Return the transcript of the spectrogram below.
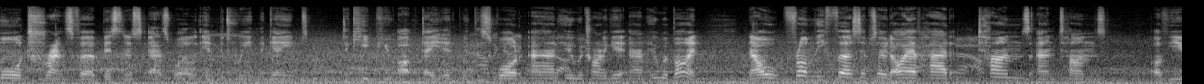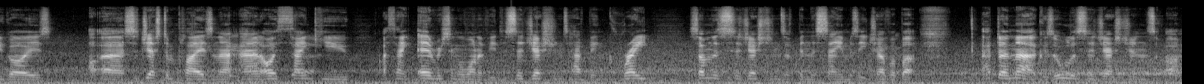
more transfer business as well in between the games to keep you updated with the squad and who we're trying to get and who we're buying. Now, from the first episode, I have had tons and tons of you guys uh, suggesting players and that, and I thank you I thank every single one of you. The suggestions have been great. Some of the suggestions have been the same as each other, but that don't matter because all the suggestions, um,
